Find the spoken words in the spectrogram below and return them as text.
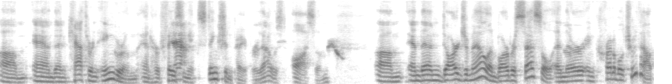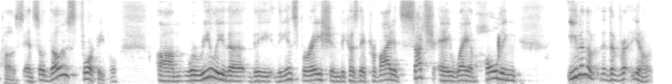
Um, and then Catherine Ingram and her Facing Extinction paper. That was awesome. Um, and then Dahr Jamail and Barbara Cecil and their incredible truth outposts. And so those four people um, were really the the the inspiration because they provided such a way of holding even the, the you know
